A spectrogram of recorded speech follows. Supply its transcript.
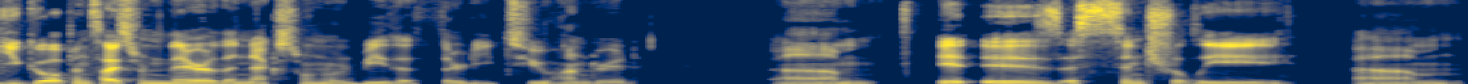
You go up in size from there the next one would be the 3200 um, it is essentially um,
